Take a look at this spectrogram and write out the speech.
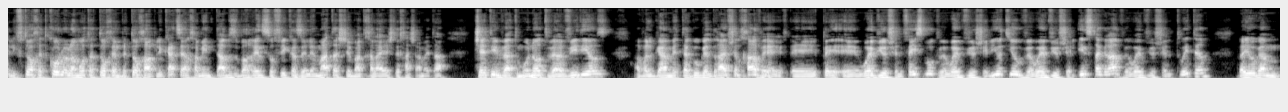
לפתוח את כל עולמות התוכן בתוך האפליקציה. היה לך מין tabs bar אינסופי כזה למטה שבהתחלה יש לך שם את הצ'אטים והתמונות וה videos אבל גם את הגוגל דרייב שלך ו-Web View של פייסבוק ו-Web View של יוטיוב ו-Web View של אינסטגרם ו-Web View של טוויטר והיו גם,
